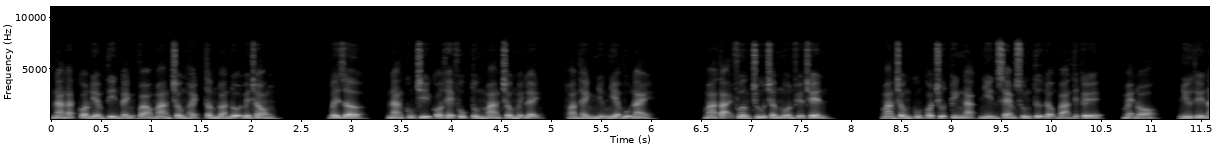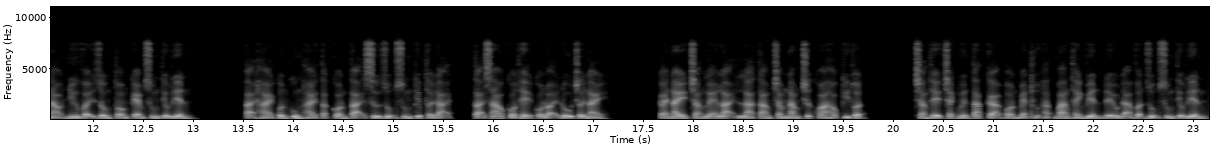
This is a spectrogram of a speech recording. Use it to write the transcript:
nàng ắt có niềm tin đánh vào mang chồng hạch tâm đoàn đội bên trong. Bây giờ, nàng cũng chỉ có thể phục tùng mang chồng mệnh lệnh, hoàn thành những nhiệm vụ này. Mà tại phương chu châm nôn phía trên mang chồng cũng có chút kinh ngạc nhìn xem súng tự động bản thiết kế, mẹ nó, như thế nào như vậy giống tom kém súng tiểu liên? Tại hải quân cùng hải tặc còn tại sử dụng súng kiếp thời đại, tại sao có thể có loại đồ chơi này? Cái này chẳng lẽ lại là tám trăm năm trước khoa học kỹ thuật? Chẳng thể trách nguyên tắc cả bọn bẹt thuộc hắc bang thành viên đều đã vận dụng súng tiểu liên,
